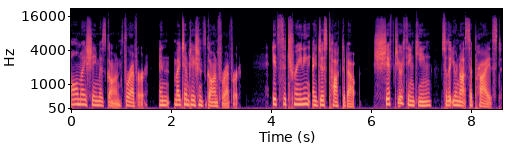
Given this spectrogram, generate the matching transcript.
all my shame is gone forever and my temptation's gone forever. It's the training I just talked about. Shift your thinking so that you're not surprised.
